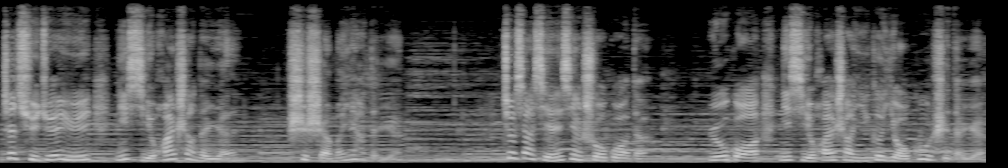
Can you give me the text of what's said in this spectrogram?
这取决于你喜欢上的人是什么样的人。就像贤贤说过的，如果你喜欢上一个有故事的人，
